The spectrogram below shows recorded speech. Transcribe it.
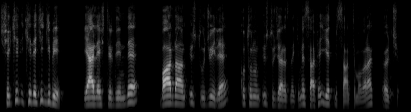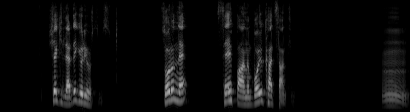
şekil 2'deki gibi yerleştirdiğinde bardağın üst ucu ile kutunun üst ucu arasındaki mesafeyi 70 santim olarak ölçüyor. Şekillerde görüyorsunuz. Sorun ne? Sehpanın boyu kaç santimdir? Hmm.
